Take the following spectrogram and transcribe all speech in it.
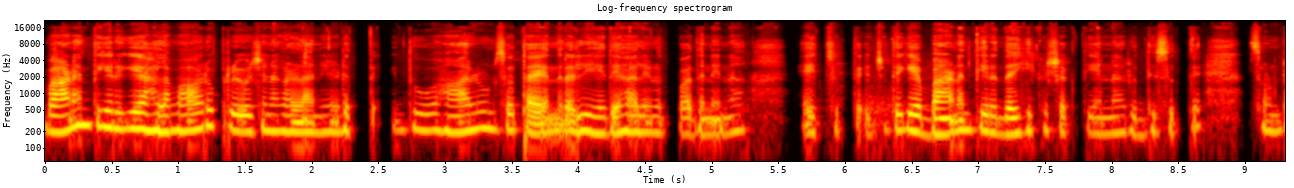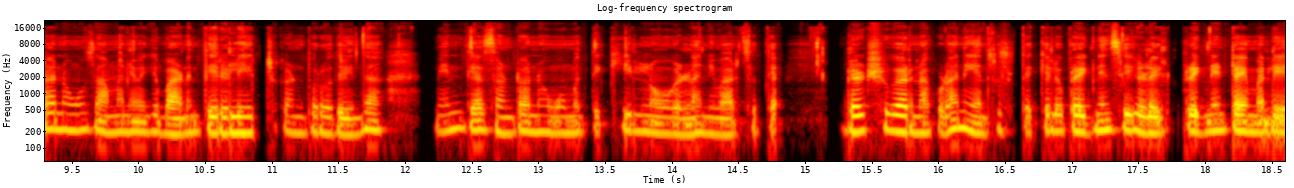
ಬಾಣಂತಿಯರಿಗೆ ಹಲವಾರು ಪ್ರಯೋಜನಗಳನ್ನ ನೀಡುತ್ತೆ. ಇದು ಹಾಲು ಉಣಿಸೋ ತಾಯಂದರಲ್ಲಿ ಎದೆ ಹಾಲಿನ ಉತ್ಪಾದನೆಯನ್ನು ಹೆಚ್ಚುತ್ತೆ. ಜೊತೆಗೆ ಬಾಣಂತಿಯರ ದೈಹಿಕ ಶಕ್ತಿಯನ್ನು ವೃದ್ಧಿಸುತ್ತೆ. ಸೊಂಟ ನೋವು ಸಾಮಾನ್ಯವಾಗಿ ಬಾಣಂತಿಯರಲ್ಲಿ ಹೆಚ್ಚು ಕಂಡುಬರೋದ್ರಿಂದ ಮೆಂತ್ಯ, ಸೊಂಟ ನೋವು ಮತ್ತು ಕೀಲು ನೋವುಗಳನ್ನ ನಿವಾರಿಸುತ್ತೆ. ಬ್ಲಡ್ ಶುಗರ್ನ ಕೂಡ ನಿಯಂತ್ರಿಸುತ್ತೆ. ಕೆಲವು ಪ್ರೆಗ್ನೆನ್ಸಿಗಳಿಗೆ ಪ್ರೆಗ್ನೆಂಟ್ ಟೈಮಲ್ಲಿ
